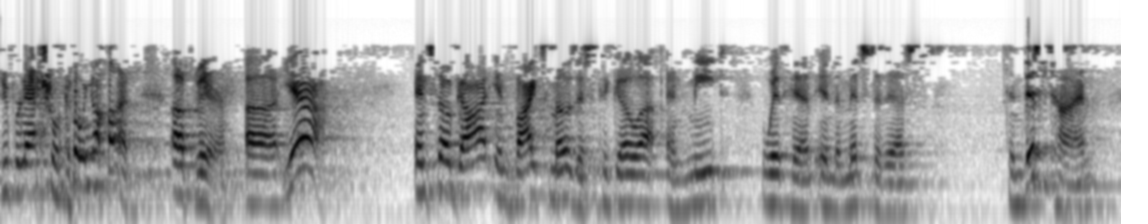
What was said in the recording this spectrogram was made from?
supernatural going on up there. Uh, yeah. And so God invites Moses to go up and meet with him in the midst of this. And this time,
